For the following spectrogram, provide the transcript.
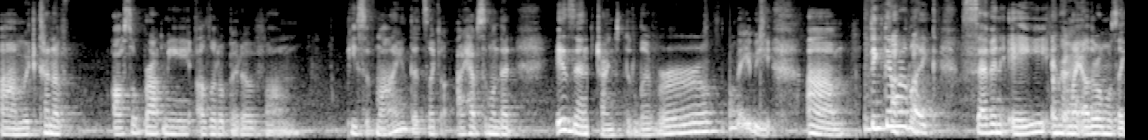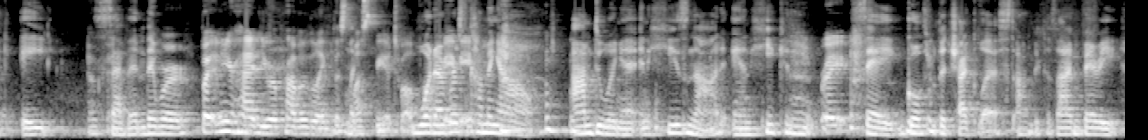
um, which kind of also brought me a little bit of um, peace of mind that's like I have someone that isn't trying to deliver a baby. Um, I think they were like seven, eight, and okay. then my other one was like eight, okay. seven. They were. But in your head, you were probably like, "This like, must be a twelve. Whatever's baby. coming out, I'm doing it, and he's not, and he can right. say go through the checklist um, because I'm very.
